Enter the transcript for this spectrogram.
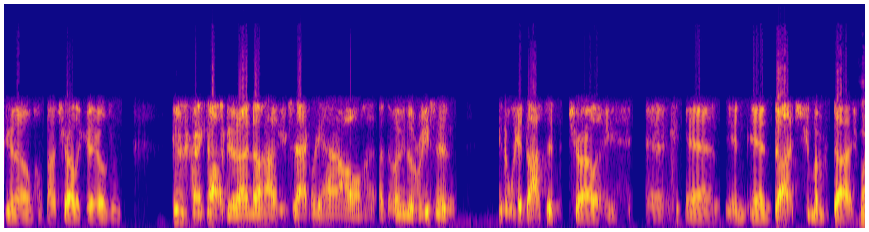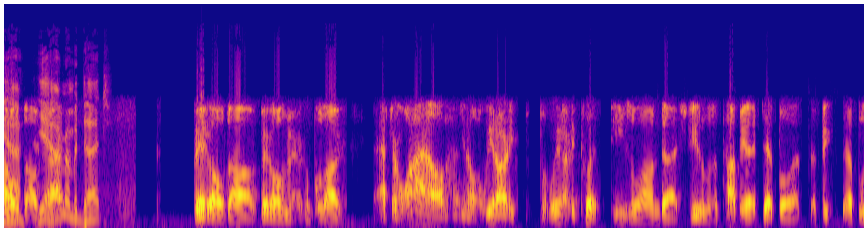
You know about Charlie Giggles, and he was a great dog, dude. I know how exactly how. I mean, the reason you know, we adopted Charlie and and and, and Dutch. You remember Dutch, my yeah, old dog. yeah, I remember Dutch. Big old dog, big old American bulldog. After a while, you know, we had already we had already put Diesel on Dutch. Diesel was a puppy, a pit bull, a big uh, blue.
